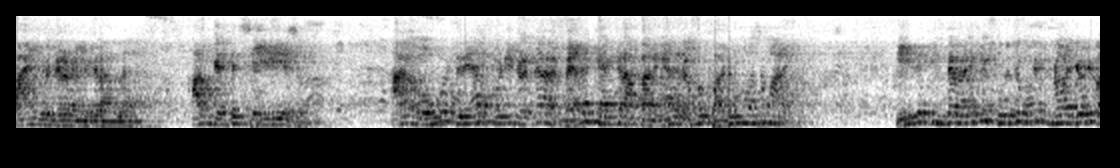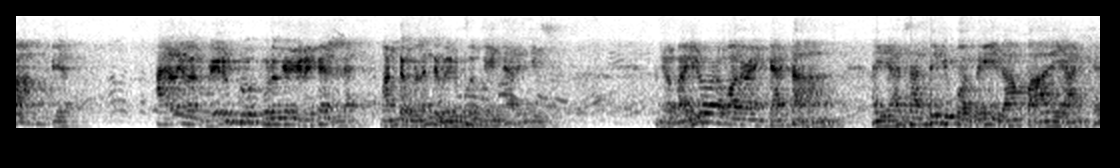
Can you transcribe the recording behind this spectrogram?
வாங்கி கொடுக்குறவங்க இருக்கிறான்ல அவங்க செய்தியை சொன்னான் அவன் ஒவ்வொருத்தரையா கூட்டிட்டு வந்து அவன் விலை கேட்கறான் பாருங்க அது ரொம்ப படுமோசமா இருக்கு. இது இந்த விலைக்கு கொடுத்து விட்டு இன்னொரு ஜோடி வாங்க முடியாது. அதனால இவன் வெறுப்பு கொடுக்க கிடைக்க இல்லை. மண்டபுள்ள இந்த வெறுப்பு அப்படின்னு நிறைஞ்சிச்சு இங்க வழியோட போறவன் கேட்டான் ஐயா சந்தைக்கு போறதுக்கு இதான் பாதையான்னு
